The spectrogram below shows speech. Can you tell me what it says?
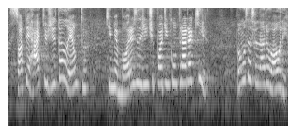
Só terráqueos de talento. Que memórias a gente pode encontrar aqui? Vamos acionar o Auri.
